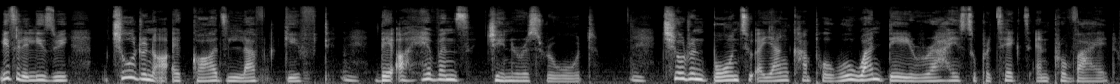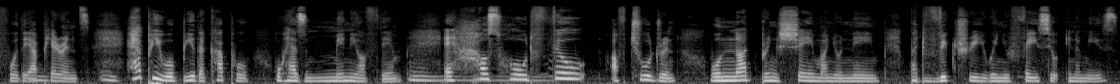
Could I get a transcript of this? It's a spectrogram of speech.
Lithi lelizwi children are a god's loved gift. They are heaven's generous reward. Children born to a young couple will one day rise to protect and provide for their parents. Happy will be the couple who has many of them. A household filled of children will not bring shame on your name but victory when you face your enemies.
